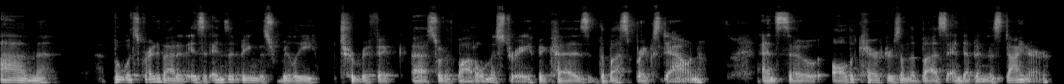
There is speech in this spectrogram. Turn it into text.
Um, but what's great about it is it ends up being this really terrific uh, sort of bottle mystery because the bus breaks down. And so all the characters on the bus end up in this diner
